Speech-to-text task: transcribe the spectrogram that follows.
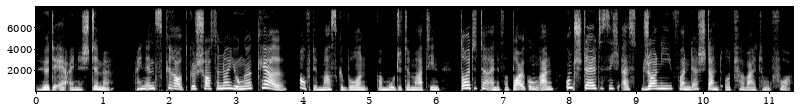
hörte er eine Stimme. Ein ins Kraut geschossener junger Kerl auf dem Mars geboren, vermutete Martin, deutete eine Verbeugung an und stellte sich als Johnny von der Standortverwaltung vor.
